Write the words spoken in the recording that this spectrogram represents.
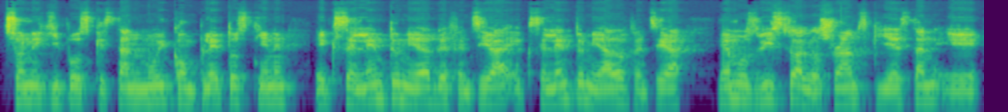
Son equipos que están muy completos, tienen excelente unidad defensiva, excelente unidad ofensiva. Hemos visto a los Rams que ya están, eh,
